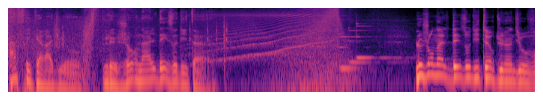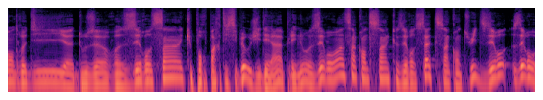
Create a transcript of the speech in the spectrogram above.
Africa Radio, le journal des auditeurs. Le journal des auditeurs du lundi au vendredi 12h05. Pour participer au JDA, appelez-nous au 01 55 07 58 00.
